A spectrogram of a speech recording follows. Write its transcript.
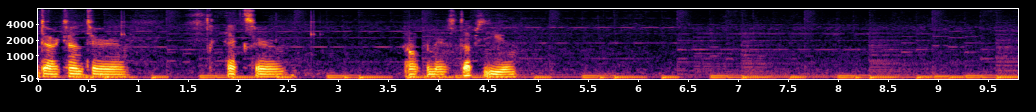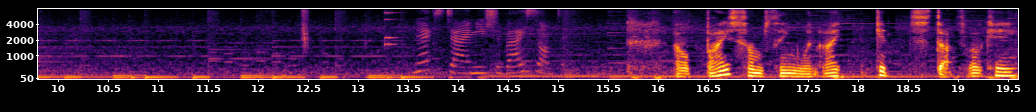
Dark Hunter, Hexer, Alchemist, up to you. Next time you should buy something. I'll buy something when I get stuff, okay?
